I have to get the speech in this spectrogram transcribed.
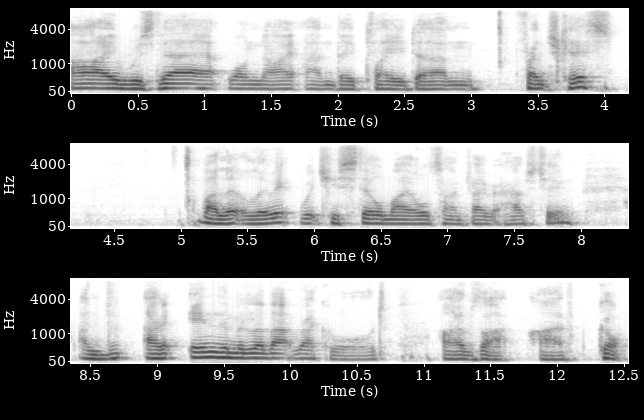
I was there one night and they played um, French Kiss by Little Louie, which is still my all-time favorite house tune. And and in the middle of that record, I was like, I've got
